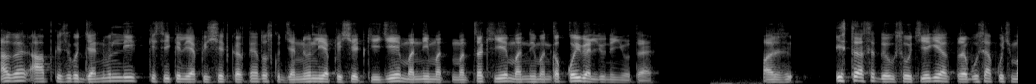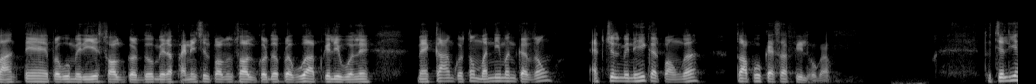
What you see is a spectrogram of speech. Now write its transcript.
अगर आप किसी को जेनुअनली किसी के लिए अप्रिशिएट करते हैं तो उसको जेनुअनली अप्रिशिएट कीजिए, मन ही मत मत रखिए, मन ही मन का कोई वैल्यू नहीं होता है। और इस तरह से सोचिए कि प्रभु से आप कुछ मांगते हैं, प्रभु मेरी ये सॉल्व कर दो, मेरा फाइनेंशियल प्रॉब्लम सॉल्व कर दो, प्रभु आपके लिए बोले, मैं काम करता हूँ, मन ही मन कर रहा हूँ एक्चुअल में नहीं कर पाऊँगा तो आपको कैसा फील होगा? तो चलिए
